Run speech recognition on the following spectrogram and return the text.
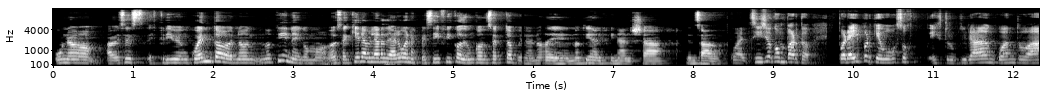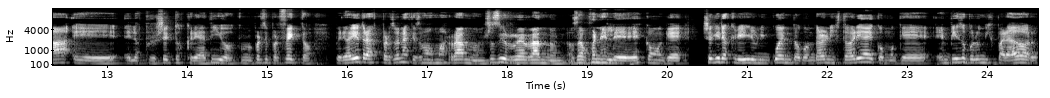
Uno a veces escribe un cuento, no, no tiene como, o sea, quiere hablar de algo en específico, de un concepto, pero no de, no tiene el final ya pensado. Sí, yo comparto. Por ahí porque vos sos estructurado en cuanto a eh, los proyectos creativos, que me parece perfecto. Pero hay otras personas que somos más random. Yo soy re random. O sea, ponele, es como que yo quiero escribir un cuento, contar una historia y como que empiezo por un disparador.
